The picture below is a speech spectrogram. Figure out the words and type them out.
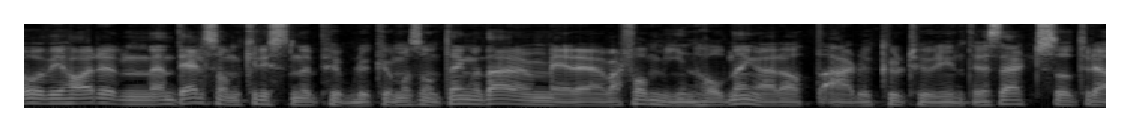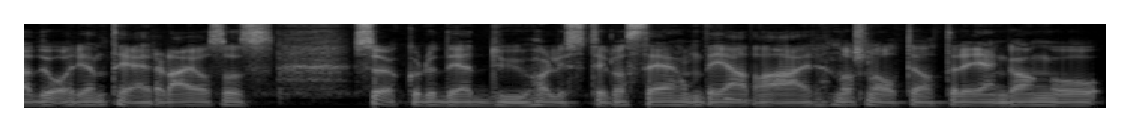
og vi har en, en del sånn kryssende publikum og sånne ting. Men det er mer, i hvert fall min holdning er at er du kulturinteressert, så tror jeg du orienterer deg, og så søker du det du har lyst til å se. Om det da er Nationaltheatret en gang og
